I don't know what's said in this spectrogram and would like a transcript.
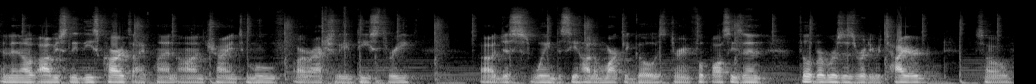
And then obviously these cards I plan on trying to move are actually these three. Uh, just waiting to see how the market goes during football season. Philip Rivers is already retired, so.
